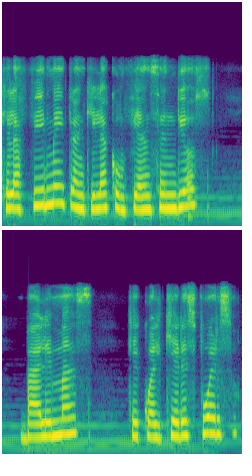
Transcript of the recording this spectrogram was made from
que la firme y tranquila confianza en Dios vale más que cualquier esfuerzo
